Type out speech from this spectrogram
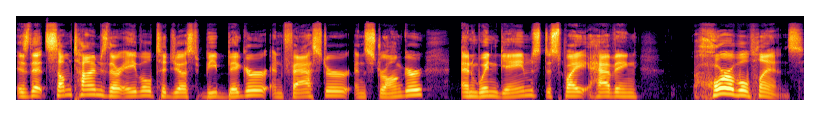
is that sometimes they're able to just be bigger and faster and stronger and win games despite having horrible plans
